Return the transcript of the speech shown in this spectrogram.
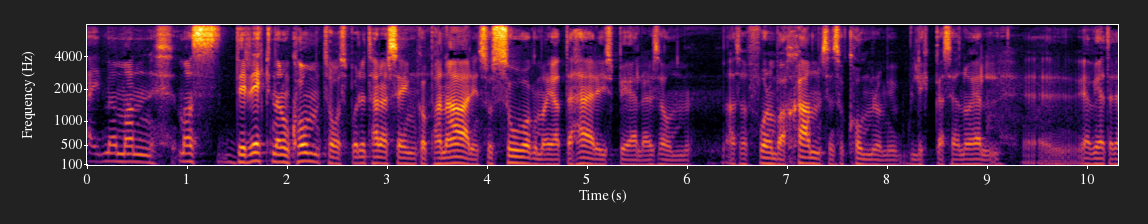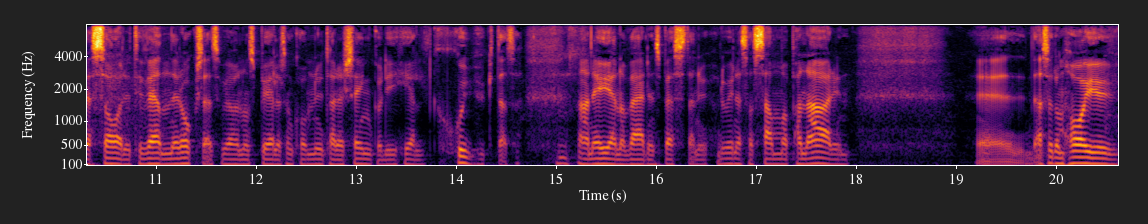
Nej, men man, man, direkt när de kom till oss, både Tarasenko och Panarin, så såg man ju att det här är ju spelare som... Alltså får de bara chansen så kommer de ju lyckas i NHL. Eh, Jag vet att jag sa det till vänner också, alltså vi har någon spelare som kom nu, Tarasenko, det är helt sjukt alltså. Han är ju en av världens bästa nu. Det var ju nästan samma Panarin. Eh, Alltså de har ju,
